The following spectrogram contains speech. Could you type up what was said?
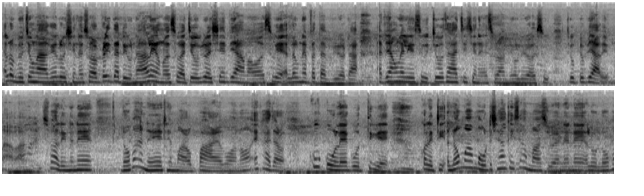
အဲ့လိုမျိုးကြုံလာခဲ့လို့ရှင်လဲဆိုတော့ပြိသက်တွေကိုနားလည်အောင်လို့ဆိုတာကြိုပြီးတော့ရှင်းပြရမှာပေါ့သူ့ရဲ့အလုပ်နဲ့ပတ်သက်ပြီးတော့ဒါအပြောင်းလဲလေးစုစူးစမ်းကြည့်ချင်တယ်ဆိုတာမျိုးလေးတော့စုကြိုပြပြပေးမှာပါဆိုတော့လေနည်းနည်းလောဘနေတဲ့ထဲမှာတော့ပါတယ်ပေါ့နော်အဲ့ခါကျတော့ကိုကိုလည်းကိုသိတယ် quality အလုံးမမဟုတ်တခြားကိစ္စမှာဆိုရင်နည်းနည်းအဲ့လိုလောဘ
